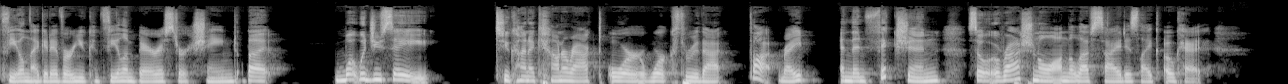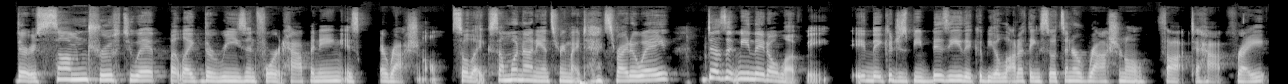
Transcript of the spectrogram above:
feel negative or you can feel embarrassed or ashamed, but what would you say to kind of counteract or work through that thought, right? And then fiction, so irrational on the left side is like, okay, there is some truth to it, but like the reason for it happening is irrational. So like someone not answering my text right away doesn't mean they don't love me. They could just be busy. They could be a lot of things. So it's an irrational thought to have, right?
